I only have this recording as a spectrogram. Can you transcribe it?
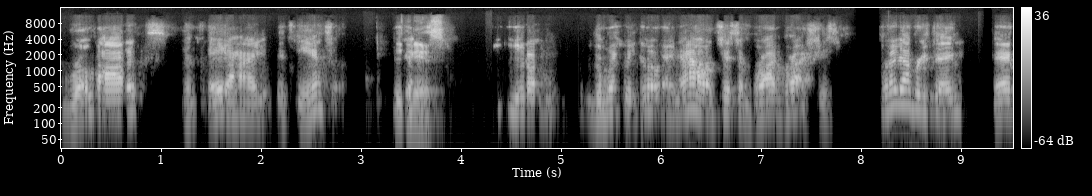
robotics and AI, it's the answer. It Because is. you know, the way we do it right now, it's just a broad brush, just spray everything, and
